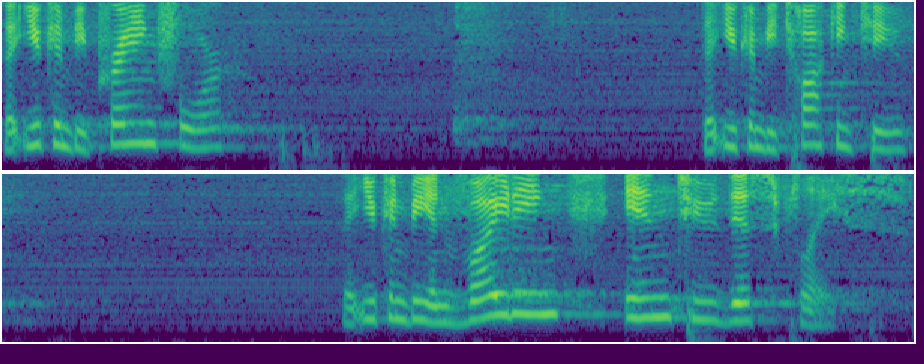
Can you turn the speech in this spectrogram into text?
that you can be praying for, that you can be talking to, that you can be inviting into this place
